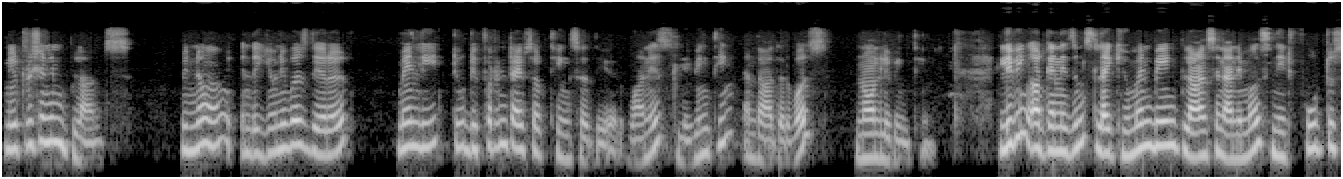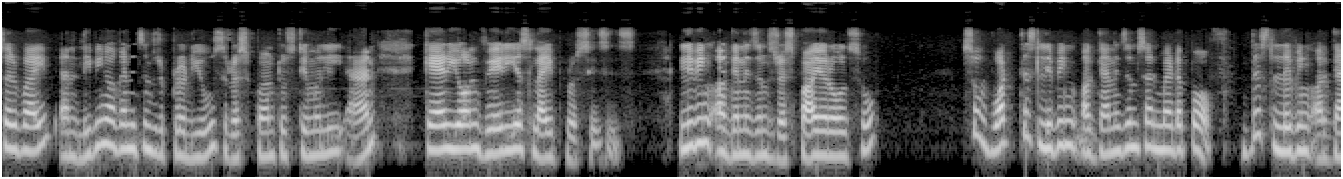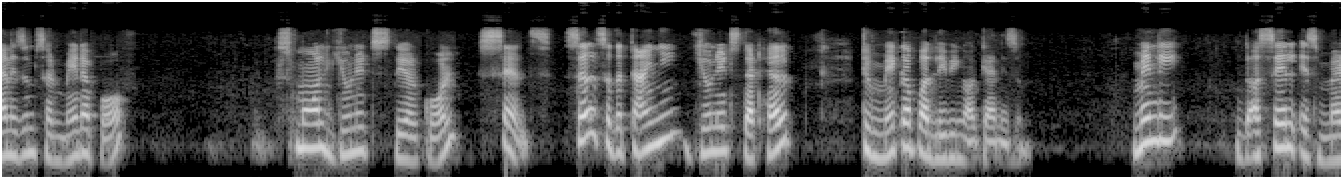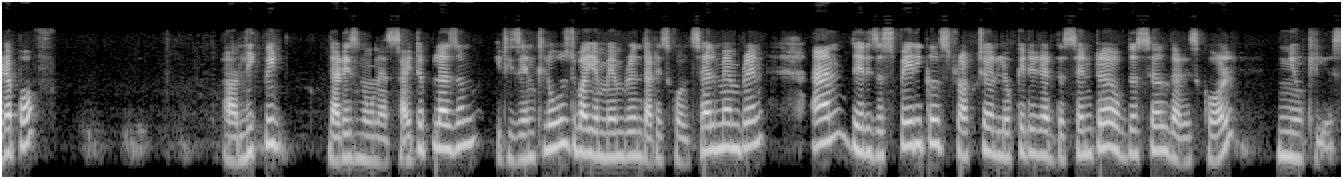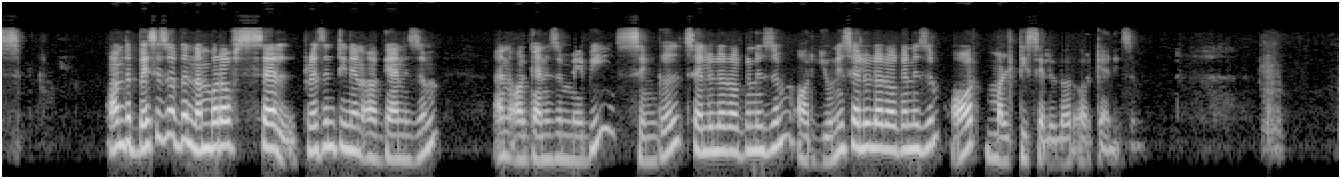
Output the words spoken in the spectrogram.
Nutrition in plants. We know in the universe there are mainly two different types of things are there. One is living thing and the other was non-living thing. Living organisms like human being, plants and animals need food to survive and living organisms reproduce, respond to stimuli and carry on various life processes. Living organisms respire also. So what these living organisms are made up of? These living organisms are made up of small units they are called cells. Cells are the tiny units that help to make up a living organism. Mainly the cell is made up of a liquid that is known as cytoplasm. It is enclosed by a membrane that is called cell membrane and there is a spherical structure located at the center of the cell that is called nucleus. On the basis of the number of cell present in an organism, an organism may be single cellular organism or unicellular organism or multicellular organism.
